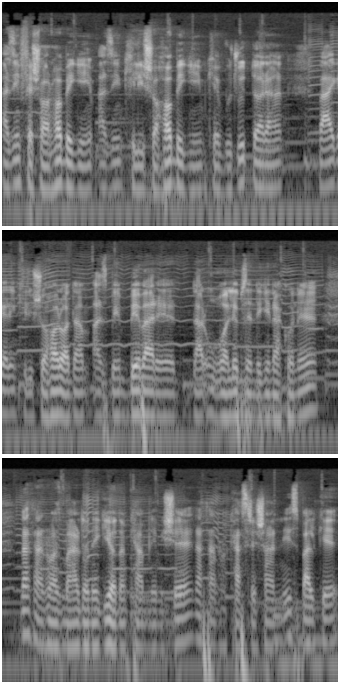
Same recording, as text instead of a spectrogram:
از این فشارها بگیم از این کلیشه ها بگیم که وجود دارن و اگر این کلیشه ها رو آدم از بین ببره در اون قالب زندگی نکنه نه تنها از مردانگی آدم کم نمیشه نه تنها کسر شن نیست بلکه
